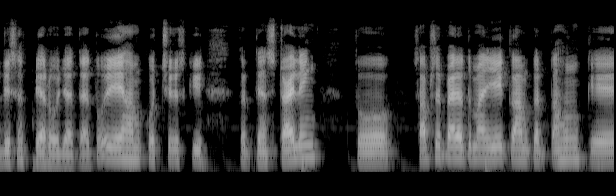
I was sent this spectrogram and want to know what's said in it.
डिसअपेयर हो जाता है। तो ये हम कुछ इसकी करते हैं स्टाइलिंग तो सबसे पहले तो मैं ये काम करता हूँ कि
